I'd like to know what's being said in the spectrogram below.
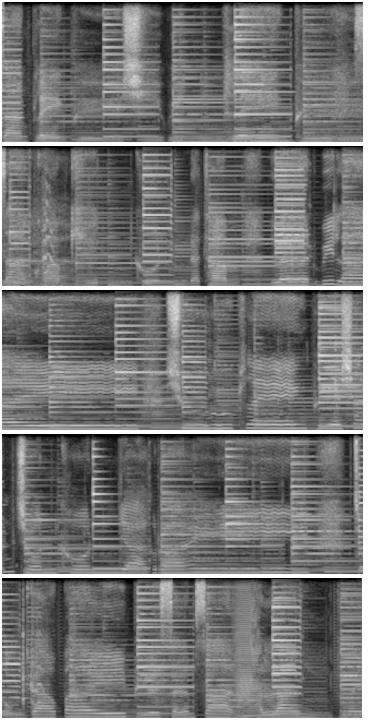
สร้างเพลงเพื่อชีวิตเพลง ณธรรมเลิศวิไล ชูเพลงเพื่อฉันชนคนยากไร้จงก้าวไปเพื่อเสริมสร้างพลังเพลง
